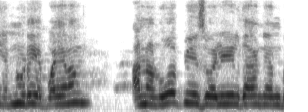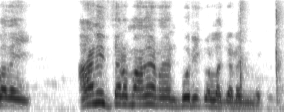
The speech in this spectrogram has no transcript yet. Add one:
என்னுடைய பயணம் அண்ணன் ஓபிஎஸ் வழியில்தான் என்பதை ஆணித்தரமாக நான் கூறிக்கொள்ள கடமைப்பட்டேன்.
